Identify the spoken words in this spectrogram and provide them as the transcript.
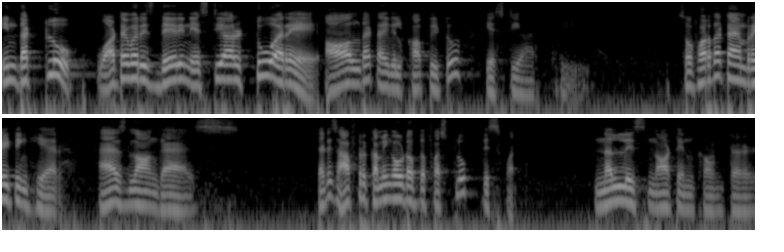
In that loop whatever is there in str2 array all that I will copy to str3 so for that I am writing here. As long as that is after coming out of the first loop this one null is not encountered.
